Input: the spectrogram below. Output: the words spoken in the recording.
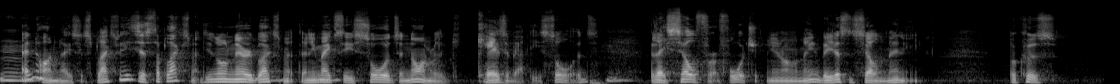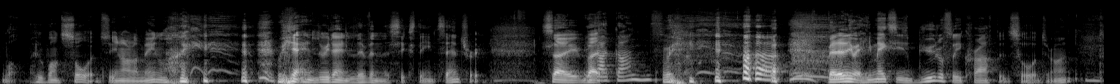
And no one knows this blacksmith. He's just a blacksmith. He's an ordinary mm. blacksmith. And he makes these swords, and no one really cares about these swords. Mm. But they sell for a fortune, you know what I mean? But he doesn't sell many. Because, well, who wants swords? You know what I mean? Like, we don't, we don't live in the 16th century. So, We but. got guns. but anyway, he makes these beautifully crafted swords, right? Mm.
